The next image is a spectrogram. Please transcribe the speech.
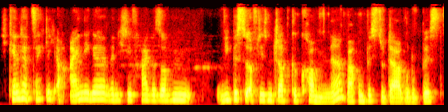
Ich kenne tatsächlich auch einige, wenn ich die frage, so, hm, wie bist du auf diesen Job gekommen? Ne? Warum bist du da, wo du bist?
